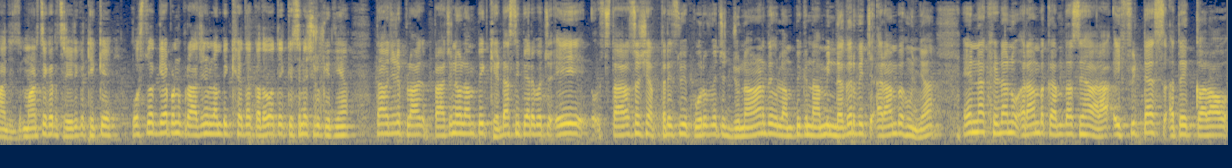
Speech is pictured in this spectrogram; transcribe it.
ਹਾਂਜੀ ਮਾਨਸਿਕ ਅਤੇ ਸਰੀਰਕ ਠੀਕ ਹੈ ਉਸ ਤੋਂ ਅੱਗੇ ਆਪਾਂ ਨੂੰ ਪ੍ਰਾਚੀਨ 올림픽 ਖੇਡਾਂ ਕਦੋਂ ਅਤੇ ਕਿਸ ਨੇ ਸ਼ੁਰੂ ਕੀਤੀਆਂ ਤਾਂ ਜਿਹੜੇ ਪਲਾ- ਪ੍ਰਾਚੀਨ 올림픽 ਖੇਡਾਂ ਸੀ ਪਿਆਰੇ ਬੱਚੋ ਇਹ 1776 ਈਸਵੀ ਪੂਰਵ ਵਿੱਚ ਯੂਨਾਨ ਦੇ 올림픽 ਨਾਮੀ ਨਗਰ ਵਿੱਚ ਆਰੰਭ ਹੋਈਆਂ ਇਹਨਾਂ ਖੇਡਾਂ ਨੂੰ ਆਰੰਭ ਕਰਨ ਦਾ ਸਹਾਰਾ ਇਫਿਟਸ ਅਤੇ ਕਲਾਉ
